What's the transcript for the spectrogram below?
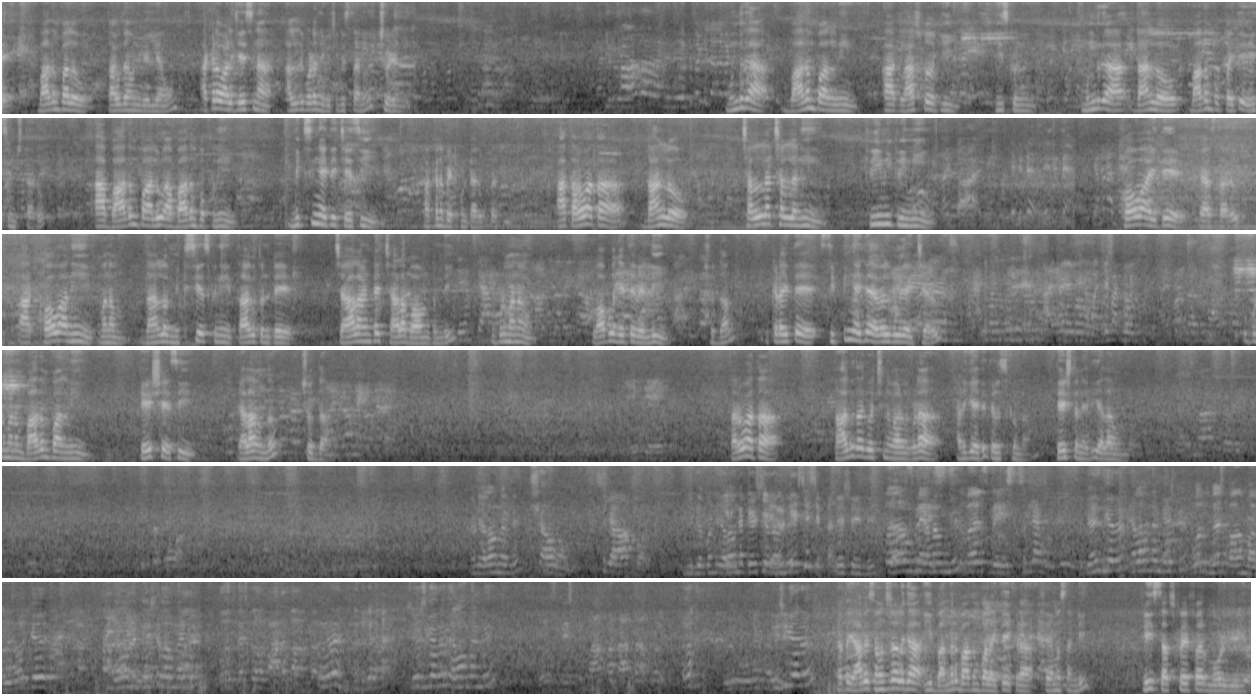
బాదం పాలు తాగుదామని వెళ్ళాము. అక్కడ వాళ్ళు చేసిన అల్లరి కూడా మీకు చూపిస్తాను. చూడండి. ముందుగా బాదం పాలని ఆ గ్లాస్లోకి తీసుకొని ముందుగా దానిలో బాదం పప్పు అయితే వేసి ఉంచుతారు. ఆ బాదం పాలు ఆ బాదం పప్పుని మిక్సింగ్ అయితే చేసి పక్కన పెట్టుకుంటారు. ఆ తర్వాత దానిలో చల్ల చల్లని క్రీమీ క్రీమీ కోవా అయితే వేస్తారు. ఆ కోవాని మనం దానిలో మిక్స్ చేసుకుని తాగుతుంటే చాలా అంటే చాలా బాగుంటుంది. ఇప్పుడు మనం లోపలికైతే వెళ్ళి చూద్దాం. ఇక్కడైతే సిట్టింగ్ అయితే అవైలబుల్గా ఇచ్చారు. ఇప్పుడు మనం బాదం పాల్ని టేస్ట్ చేసి ఎలా ఉందో చూద్దాం. తర్వాత తాగు తాగు వచ్చిన వాళ్ళని కూడా అడిగి అయితే తెలుసుకుందాం. టేస్ట్ అనేది ఎలా ఉందో. ఎలా ఉందండి? చాలా బాగుంది. మీరు చెప్పండి ఎలా ఉంది? టేస్ట్ ఎలా ఉంది? టేస్ట్ చేసి చెప్తాను. టేస్ట్ చేయండి. ఎలా ఉంది? ఎలా ఉంది? వరల్డ్స్ బెస్ట్ గణేష్ గారు ఎలా ఉందండి టేస్ట్ వరల్డ్స్ బెస్ట్ బాదం పాలు. ఓకే ఎలా ఉంది? టేస్ట్ ఎలా ఉందండి ఏ, శేష్ గారు ఎలా ఉందండి రిషి గారు గత యాభై సంవత్సరాలుగా ఈ బందర్ బాదం పాలు అయితే ఇక్కడ ఫేమస్ అండి. Please subscribe for more video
